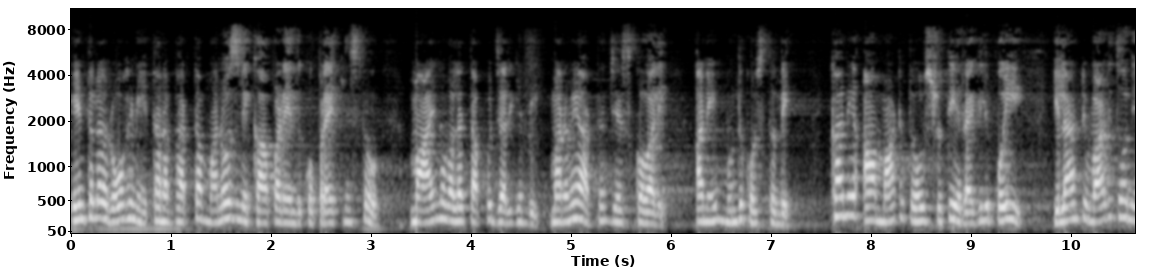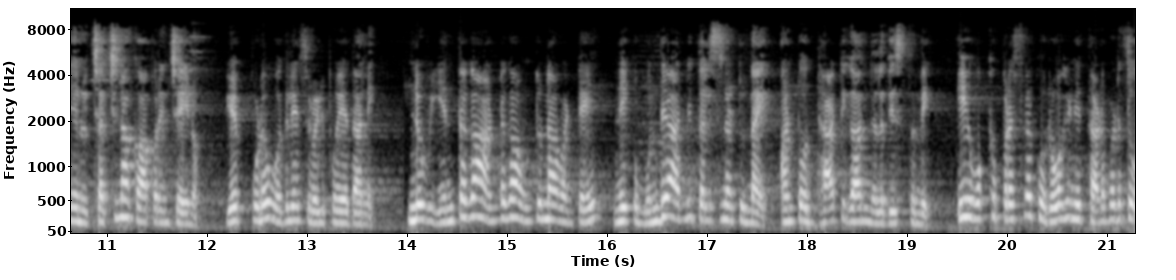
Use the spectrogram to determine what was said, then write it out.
ఇంతలో రోహిణి తన భర్త మనోజ్ని కాపాడేందుకు ప్రయత్నిస్తూ మా ఆయన వల్ల తప్పు జరిగింది. మనమే అర్థం చేసుకోవాలి అని ముందుకొస్తుంది. కానీ ఆ మాటతో శృతి రగిలిపోయి ఇలాంటి వాడితో నేను చచ్చినా కాపరించేయను ఎప్పుడో వదిలేసి వెళ్ళిపోయేదాన్ని. నువ్వు ఇంతగా అండగా ఉంటున్నావంటే నీకు ముందే అన్ని తెలిసినట్టున్నాయి అంటూ ధాటిగా నిలదీస్తుంది. ఈ ఒక్క ప్రశ్నకు రోహిణి తడబడుతూ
